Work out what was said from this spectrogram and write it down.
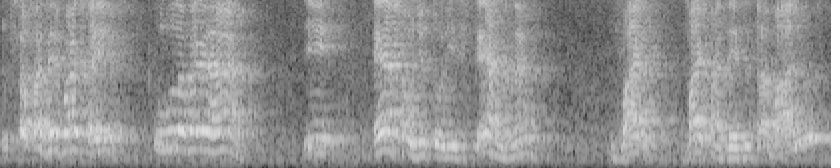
Não precisa fazer mais isso aí. O Lula vai ganhar. E essa auditoria externa né, vai, vai fazer esse trabalho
